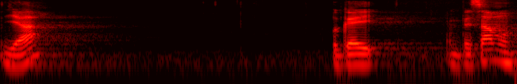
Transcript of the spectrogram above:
¿Ya? Ok, empezamos.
